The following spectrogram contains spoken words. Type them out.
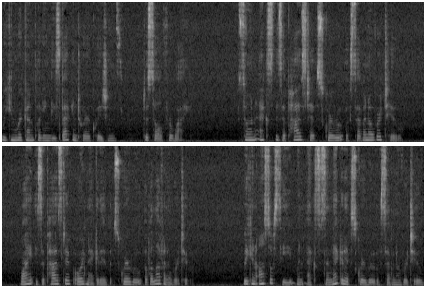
we can work on plugging these back into our equations to solve for y. So when x is a positive square root of 7 over 2, y is a positive or negative square root of 11 over 2. We can also see when x is a negative square root of 7 over 2,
